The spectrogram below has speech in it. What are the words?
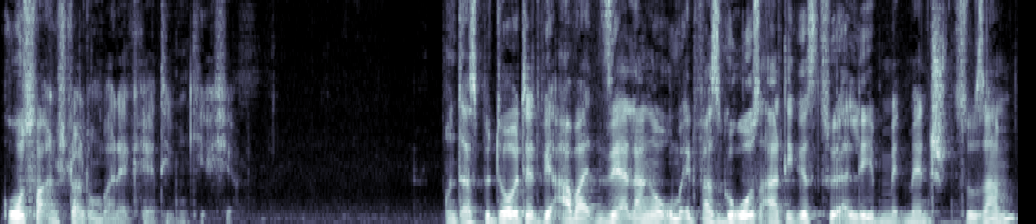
Großveranstaltungen bei der kreativen Kirche. Und das bedeutet, wir arbeiten sehr lange, um etwas Großartiges zu erleben mit Menschen zusammen.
